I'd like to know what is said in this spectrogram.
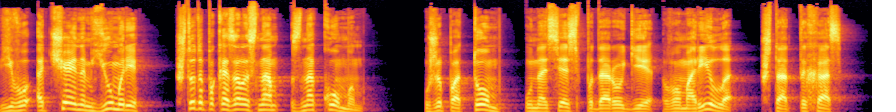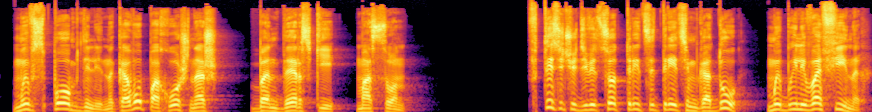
в его отчаянном юморе что-то показалось нам знакомым. Уже потом, уносясь по дороге в Амарилло, штат Техас, мы вспомнили, на кого похож наш бендерский масон. В 1933 году мы были в Афинах.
